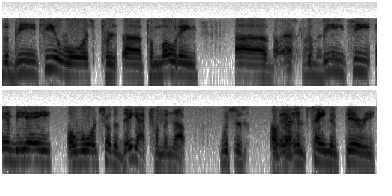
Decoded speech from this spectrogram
the BET Awards uh, promoting uh, oh, the BET NBA award show that they got coming up, which is okay. insane in theory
